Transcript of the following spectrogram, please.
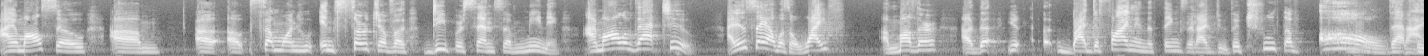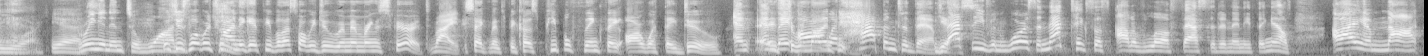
I am also um, uh, uh, someone who, in search of a deeper sense of meaning, I'm all of that too. I didn't say I was a wife, a mother, uh, the, you, uh, by defining the things that I do, the truth of all Oh, that I am. you are, yes. Bring it into one. Which is what we're trying to get people. That's why we do Remembering the Spirit Right. segments because people think they are what they do. And, and it's they are what peo- happened to them. Yes. That's even worse, and that takes us out of love faster than anything else. I am not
